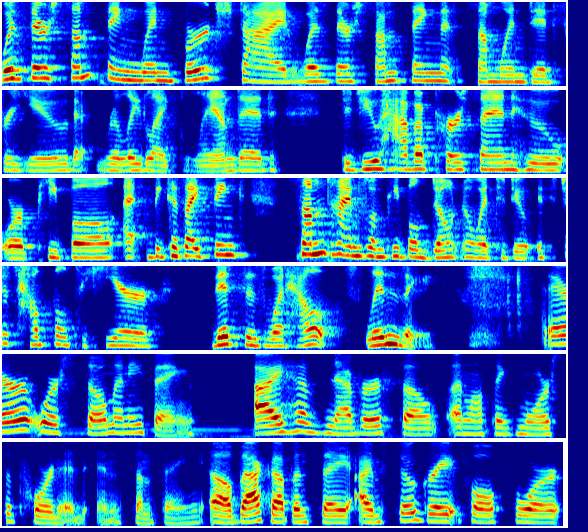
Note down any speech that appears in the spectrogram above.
Was there something when birch died was there something that someone did for you that really like landed? Did you have a person who or people eh, because i think sometimes when people don't know what to do it's just helpful to hear this is what helped lindsay. There were so many things I have never felt, I don't think, more supported in something. I'll back up and say I'm so grateful for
